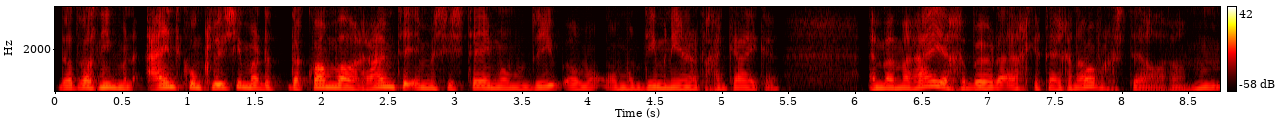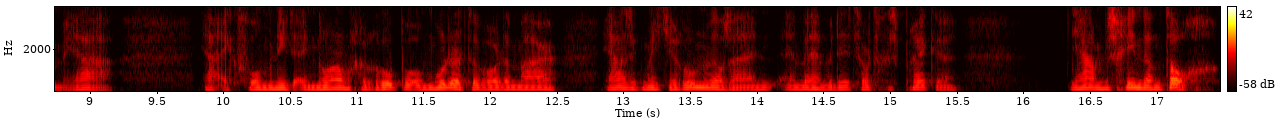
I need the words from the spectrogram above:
Dat was niet mijn eindconclusie, maar dat, daar kwam wel ruimte in mijn systeem om op, die, om, om op die manier naar te gaan kijken. En bij Marije gebeurde eigenlijk het tegenovergestelde. Van, hmm, ja, ja, ik voel me niet enorm geroepen om moeder te worden, maar ja, als ik met Jeroen wil zijn en we hebben dit soort gesprekken, ja, misschien dan toch.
